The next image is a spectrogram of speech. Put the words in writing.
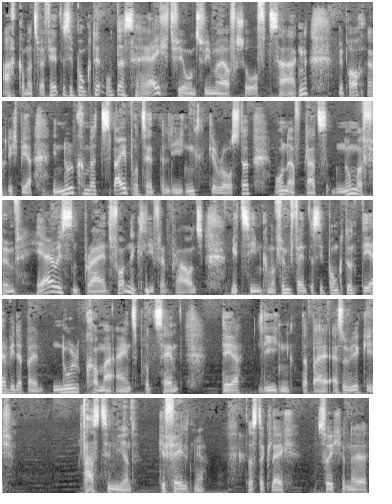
8,2 Fantasy-Punkte und das reicht für uns, wie wir auch so oft sagen. Wir brauchen auch nicht mehr. In 0,2% der Ligen gerostet und auf Platz Nummer 5 Harrison Bryant von den Cleveland Browns mit 7,5 Fantasy-Punkte und der wieder bei 0,1% der Ligen dabei. Also wirklich faszinierend. Gefällt mir, dass da gleich solche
